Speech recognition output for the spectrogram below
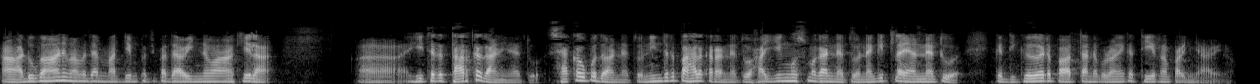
අඩු ගානේ මම දැන් මධ්‍යම ප්‍රතිපදාවේ ඉන්නවා කියලා හිතට තර්ක ගන්නේ නැතුව සැක උපදවන්නේ නැතුව නින්දට පහල කරන්නේ නැතුව හයියෙන් හුස්ම ගන්න නැතුව නැගිටලා යන්නේ නැතුව ඒක දිගට පවත්වන්න පුළුවන් එක තීරණ පරිඥා වෙනවා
